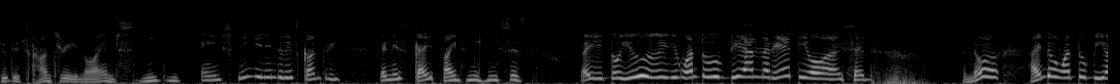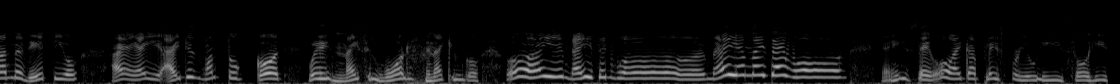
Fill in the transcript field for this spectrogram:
to this country, you know, I am sneaking I am sneaking into this country and this guy finds me, he says, Hey do you you want to be on the radio? I said No, I don't want to be on the radio. I, I, I just want to go where it's nice and warm and I can go, oh, I am nice and warm. I am nice and warm. And he say, "Oh, I got place for you." He so he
